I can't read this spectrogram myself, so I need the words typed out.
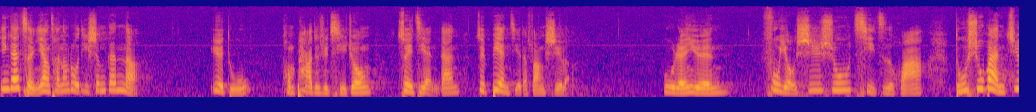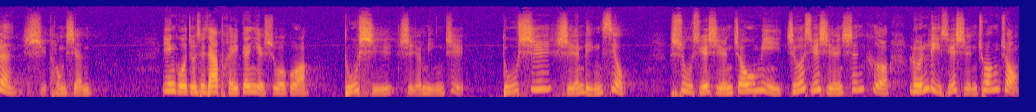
应该怎样才能落地生根呢？阅读恐怕就是其中最简单、最便捷的方式了。古人云：“腹有诗书气自华，读书万卷始通神。”英国哲学家培根也说过：“读史使人明智，读诗使人灵秀。”数学使人周密，哲学使人深刻，伦理学使人庄重，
